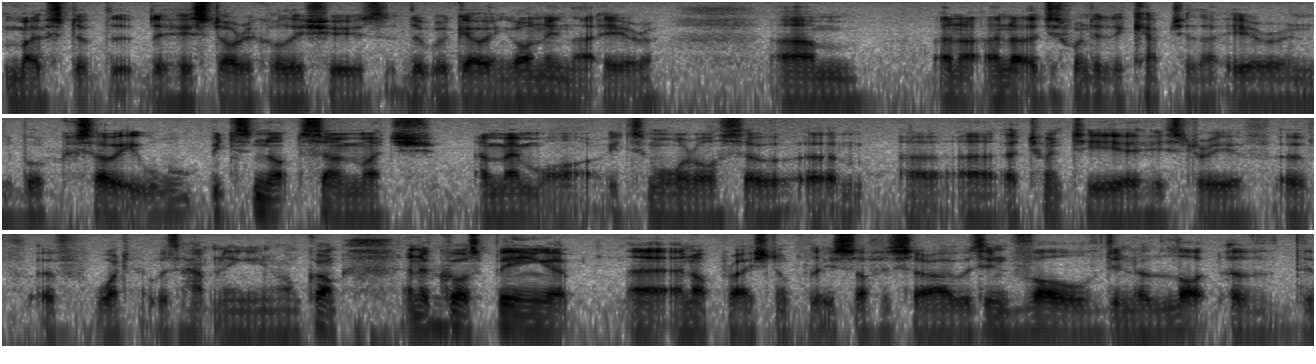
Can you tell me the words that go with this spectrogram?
most of the, the historical issues that were going on in that era. Um, and, I, and I just wanted to capture that era in the book. So it, it's not so much a memoir, it's more also um, a, a 20 year history of, of, of what was happening in Hong Kong. And of course, being a, uh, an operational police officer, I was involved in a lot of the,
